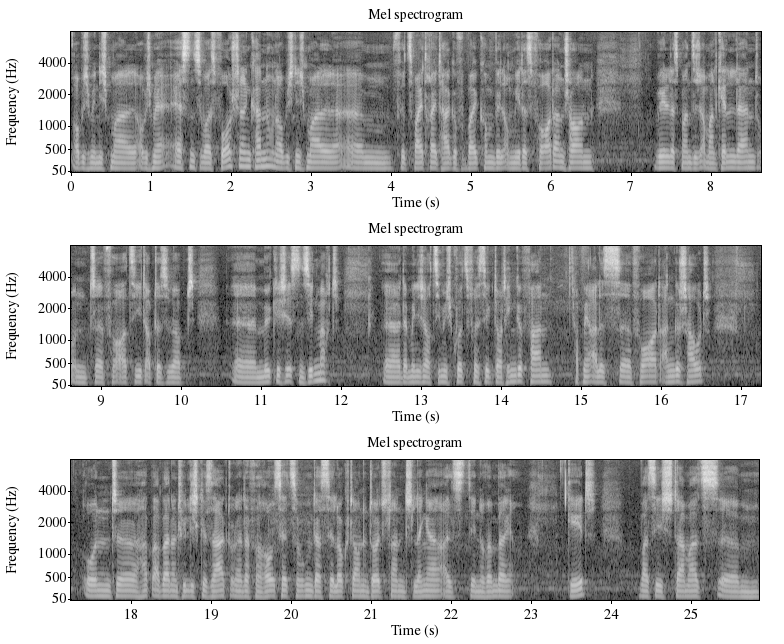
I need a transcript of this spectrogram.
ob ich mir nicht mal, ob ich mir erstens sowas vorstellen kann und ob ich nicht mal ähm, für zwei, drei Tage vorbeikommen will und mir das vor Ort anschauen will, dass man sich auch mal kennenlernt und äh, vor Ort sieht, ob das überhaupt möglich ist und Sinn macht. Äh, da bin ich auch ziemlich kurzfristig dorthin gefahren, habe mir alles äh, vor Ort angeschaut und äh, habe aber natürlich gesagt, unter der Voraussetzung, dass der Lockdown in Deutschland länger als den November geht, was ich damals ähm,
